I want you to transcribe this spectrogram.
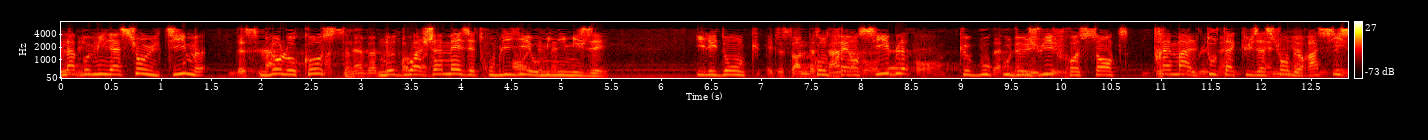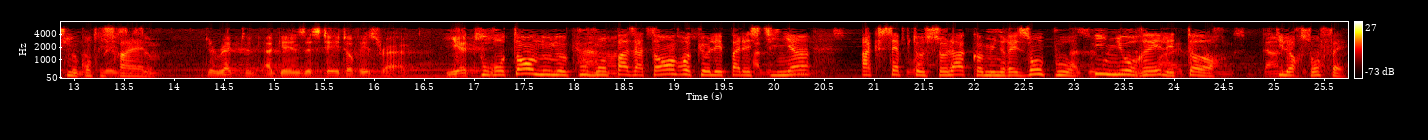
L'abomination ultime, l'Holocauste, ne doit jamais être oublié ou minimisé. Il est donc compréhensible que beaucoup de Juifs ressentent très mal toute accusation de racisme contre Israël. Pour autant, nous ne pouvons pas attendre que les Palestiniens acceptent cela comme une raison pour ignorer les torts qui leur sont faits.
